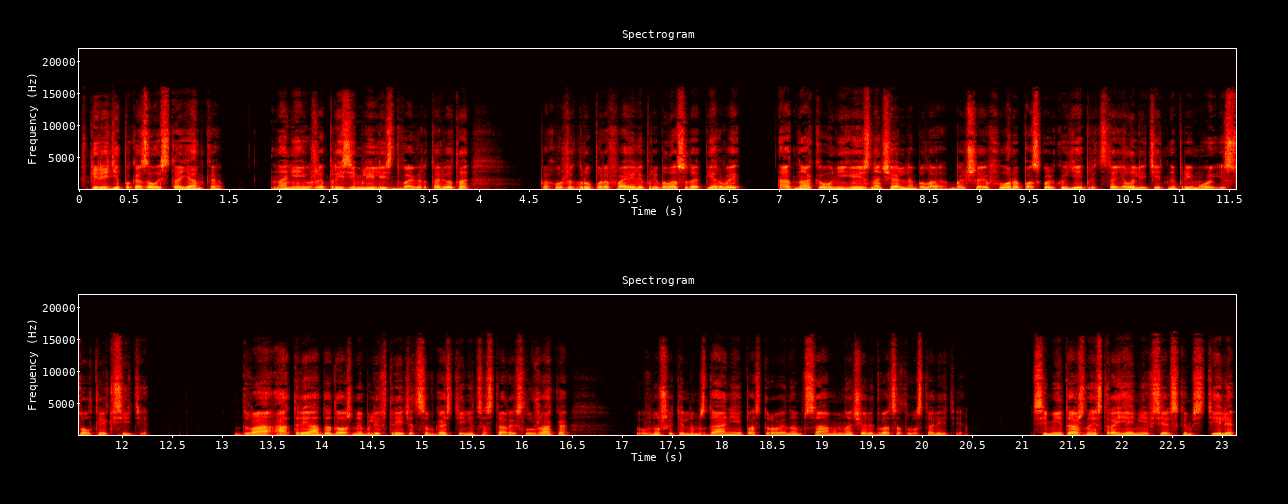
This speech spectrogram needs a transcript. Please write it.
Впереди показалась стоянка, на ней уже приземлились два вертолета — Похоже, группа Рафаэля прибыла сюда первой, однако у нее изначально была большая фора, поскольку ей предстояло лететь напрямую из Солт-Лейк-Сити. Два отряда должны были встретиться в гостинице «Старый служака», внушительном здании, построенном в самом начале 20-го столетия. Семиэтажное строение в сельском стиле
